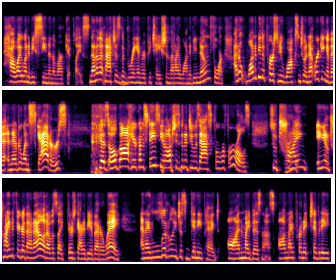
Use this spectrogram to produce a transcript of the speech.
how I want to be seen in the marketplace. None of that matches the mm-hmm. brand reputation that I want to be known for. I don't want to be the person who walks into a networking event and everyone scatters because oh god here comes stacey and all she's going to do is ask for referrals so trying right. you know trying to figure that out i was like there's got to be a better way and I literally just guinea pigged on my business, on my productivity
